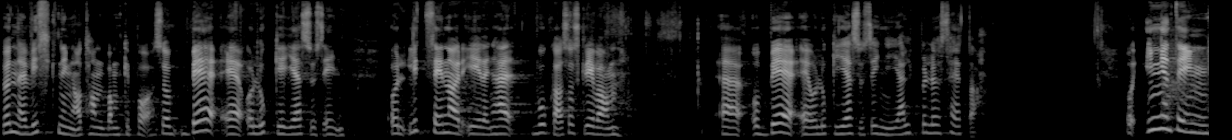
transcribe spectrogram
Bønn er virkninga at han banker på. Så be er å lukke Jesus inn. Og Litt senere i denne boka så skriver han eh, å be er å lukke Jesus inn i hjelpeløsheten. Og ingenting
